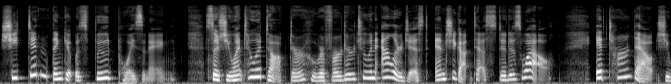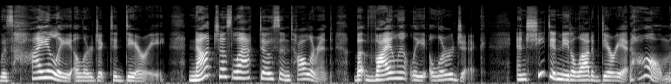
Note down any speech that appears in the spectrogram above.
she didn't think it was food poisoning. So she went to a doctor who referred her to an allergist and she got tested as well. It turned out she was highly allergic to dairy, not just lactose intolerant, but violently allergic. And she didn't eat a lot of dairy at home,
